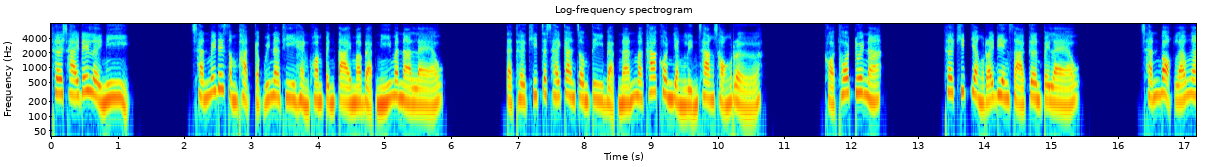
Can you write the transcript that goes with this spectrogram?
เธอใช้ได้เลยนี่ ฉันไม่ได้สัมผัสกับวินาทีแห่งความเป็นตายมาแบบนี้มานานแล้ว แต่เธอคิดจะใช้การโจมตีแบบนั้นมาฆ่าคนอย่างหลินชางฉองเหรอ ขอโทษด้วยนะ เธอคิดอย่างไร้เดียงสาเกินไปแล้ว ฉันบอกแล้วไง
